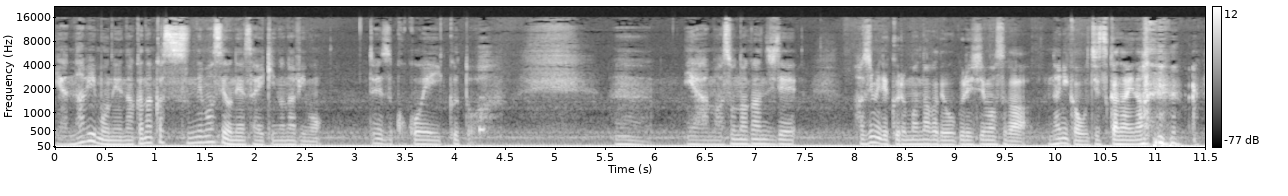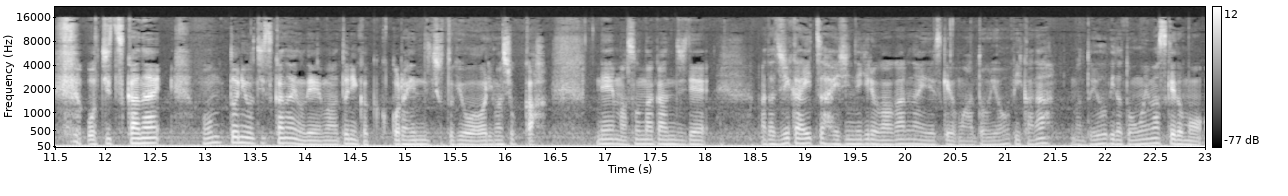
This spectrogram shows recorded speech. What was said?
いやナビもねなかなか進んでますよね最近のナビも。とりあえずここへ行くと。まあそんな感じで、初めて車の中でお送りしてますが、何か落ち着かないな 落ち着かない。本当に落ち着かないので、まあとにかくここら辺でちょっと今日は終わりましょうか。ね、まあそんな感じで、また次回いつ配信できるかわからないですけど、まあ土曜日かな。まあ土曜日だと思いますけども、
